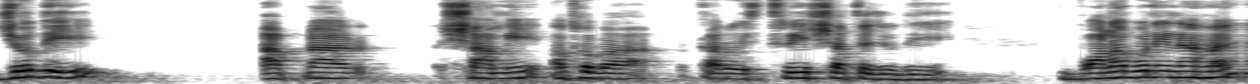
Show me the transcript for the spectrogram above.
যদি আপনার স্বামী অথবা কারও স্ত্রীর সাথে যদি বনাবনি না হয়,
